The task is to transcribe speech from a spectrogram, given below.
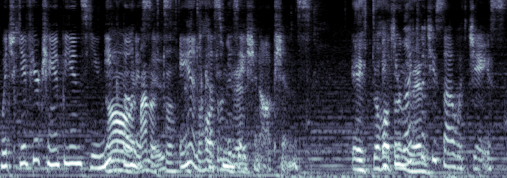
which give your champions unique No, hermano, bonuses esto- and esto es otro nivel. customization options. Esto es If otro you liked nivel. what you saw with Jace,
